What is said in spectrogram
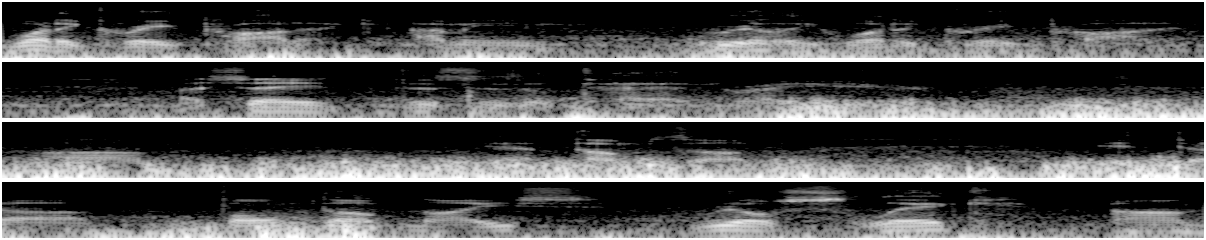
What a great product. I mean, really, what a great product. I say this is a 10 right here. Um, yeah, thumbs up. It uh, foamed up nice, real slick. Um,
